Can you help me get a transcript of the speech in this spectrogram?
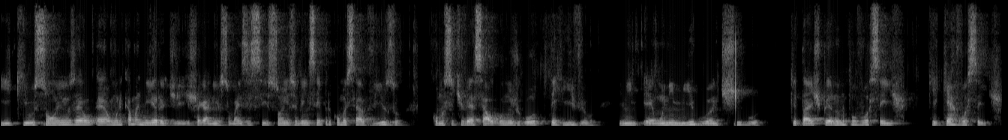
E que os sonhos é, é, a única maneira de chegar nisso, mas esses sonhos vêm sempre como esse aviso, como se tivesse algo no esgoto terrível, é um inimigo antigo que está esperando por vocês, que quer vocês.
